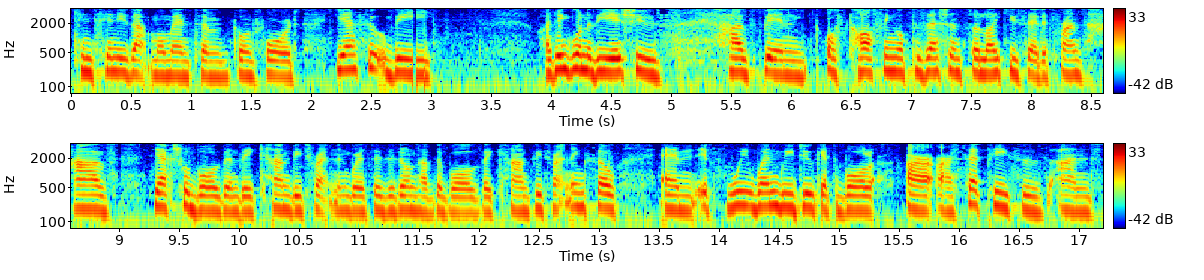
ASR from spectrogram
continue that momentum going forward, yes, it would be I think one of the issues has been us coughing up possession. So, like you said, if France have the actual ball, then they can be threatening. Whereas if they don't have the ball, they can't be threatening. So, um, if we, when we do get the ball, our, our set pieces and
